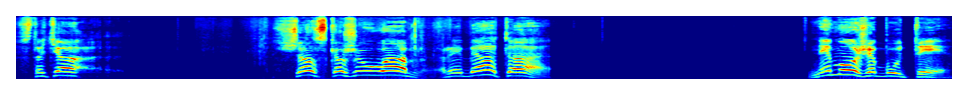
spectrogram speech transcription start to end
стаття. Що скажу вам, ребята, не може бути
